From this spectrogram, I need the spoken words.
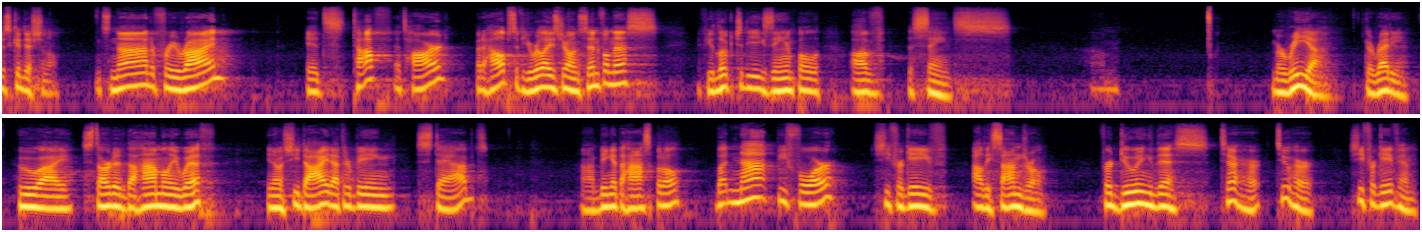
is conditional. It's not a free ride. It's tough, it's hard, but it helps if you realize your own sinfulness, if you look to the example of the saints. Um, Maria Goretti, who I started the homily with, you know, she died after being stabbed, uh, being at the hospital, but not before she forgave Alessandro for doing this to her. To her. She forgave him.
